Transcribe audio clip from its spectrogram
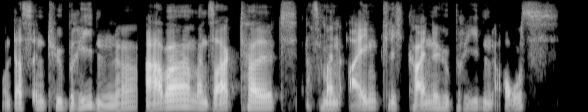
und das sind Hybriden. Ne? Aber man sagt halt, dass man eigentlich keine Hybriden aus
